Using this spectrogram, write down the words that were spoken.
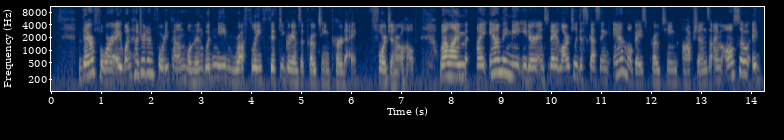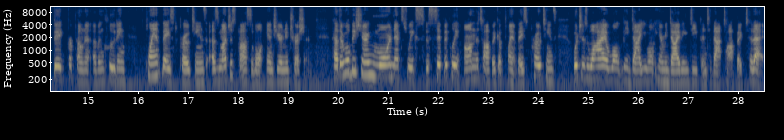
Therefore, a 140 pound woman would need roughly 50 grams of protein per day for general health. While I'm I am a meat eater and today largely discussing animal-based protein options, I'm also a big proponent of including plant-based proteins as much as possible into your nutrition. Heather will be sharing more next week specifically on the topic of plant-based proteins, which is why I won't be di- you won't hear me diving deep into that topic today.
